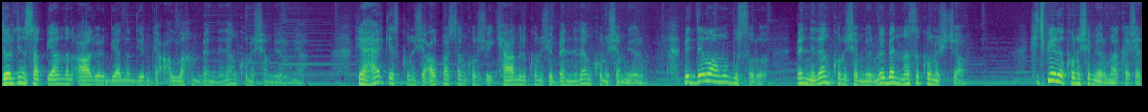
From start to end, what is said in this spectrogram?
Dördüncü saat bir yandan ağlıyorum, bir yandan diyorum ki Allah'ım ben neden konuşamıyorum ya? Ya herkes konuşuyor, Alparslan konuşuyor, Kamil konuşuyor. Ben neden konuşamıyorum? Ve devamlı bu soru. Ben neden konuşamıyorum ve ben nasıl konuşacağım? Hiçbir yerde konuşamıyorum arkadaşlar.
